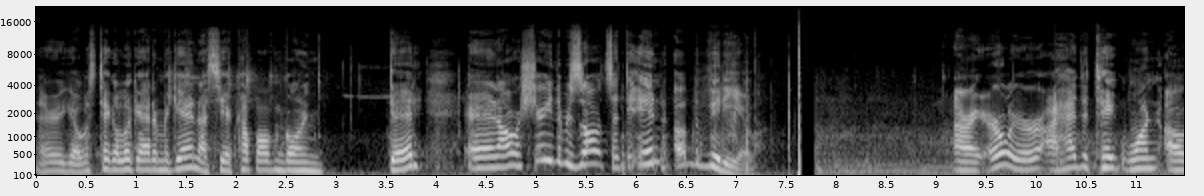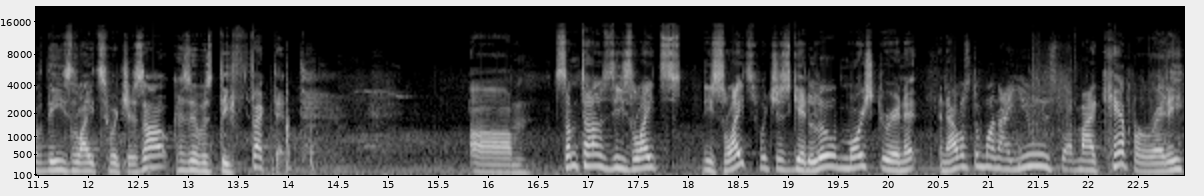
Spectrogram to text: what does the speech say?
There you go. Let's take a look at them again. I see a couple of them going dead. And I'll show you the results at the end of the video. All right, earlier I had to take one of these light switches out because it was defected. Um, sometimes these lights, these light switches get a little moisture in it, and that was the one I used at my camp already.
